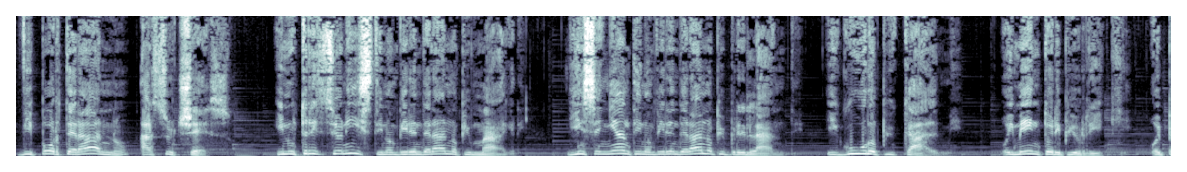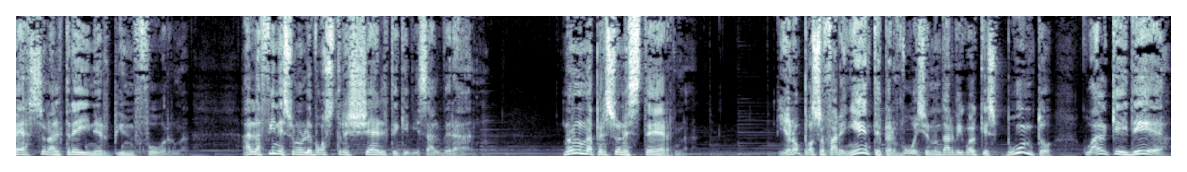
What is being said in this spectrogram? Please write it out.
vi porteranno al successo. I nutrizionisti non vi renderanno più magri, gli insegnanti non vi renderanno più brillanti, i guru più calmi, o i mentori più ricchi, o i personal trainer più in forma. Alla fine sono le vostre scelte che vi salveranno, non una persona esterna, io non posso fare niente per voi se non darvi qualche spunto, qualche idea,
